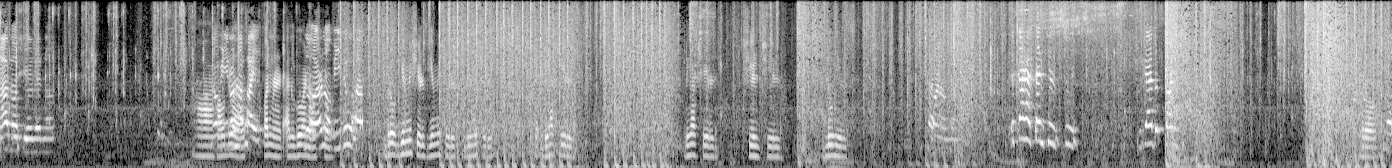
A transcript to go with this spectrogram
I have no shield right now. Ah, No, how we do don't I have ask? height. One minute, I'll go and No, I ask don't know. him. We do have. Bro, give me shields, give me shields, give me shields. Okay, you have shield? They have shield? Shield, shield. Blue heals. One. This guy has 10 kills too. This guy just started. Bro, No,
